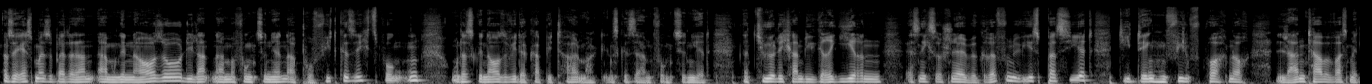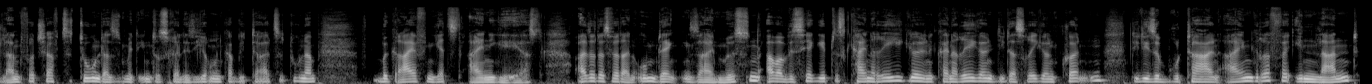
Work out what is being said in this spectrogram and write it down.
Also erstmal ist es bei der Landnahme genauso. Die Landnahme funktioniert nach Profitgesichtspunkten und das ist genauso wie der Kapitalmarkt insgesamt funktioniert. Natürlich haben die Regierenden es nicht so schnell begriffen, wie es passiert. Die denken vielfach noch, Land habe was mit Landwirtschaft zu tun, dass es mit Industrialisierung und Kapital zu tun hat. Begreifen jetzt einige erst. Also das wird ein Umdenken sein müssen, aber bisher gibt es keine Regeln, keine Regeln, die das regeln könnten, die diese brutalen Eingriffe in Land,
